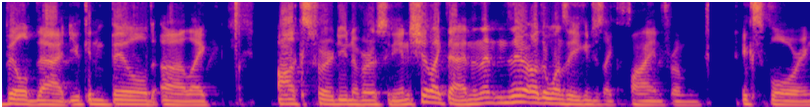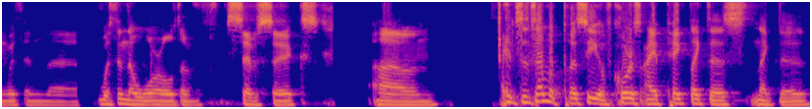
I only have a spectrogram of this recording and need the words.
build that. You can build uh, like Oxford University and shit like that. And then there are other ones that you can just like find from exploring within the within the world of Civ Six. Um, and since I'm a pussy, of course I picked like this like the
